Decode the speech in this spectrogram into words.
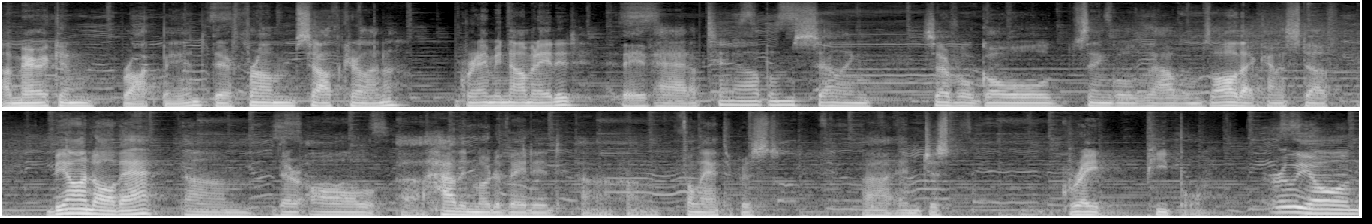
American rock band. They're from South Carolina, Grammy nominated. They've had 10 albums selling several gold singles, albums, all that kind of stuff. Beyond all that, um, they're all uh, highly motivated uh, um, philanthropists uh, and just great people. Early on,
